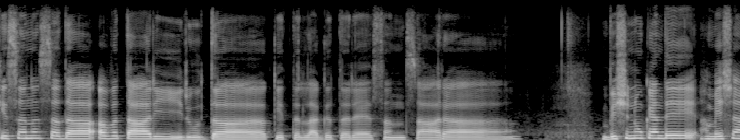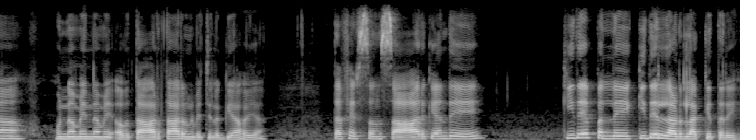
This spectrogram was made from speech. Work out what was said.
ਕਿਸਨ ਸਦਾ ਅਵਤਾਰੀ ਰੁਦਾ, ਕਿਤ ਲਗਤ ਰਹਿ ਸੰਸਾਰਾ। ਵਿਸ਼ਨੂੰ ਕਹਿੰਦੇ ਹਮੇਸ਼ਾ ਹੁਣ ਨਵੇਂ ਨਵੇਂ ਅਵਤਾਰ ਧਾਰਨ ਵਿੱਚ ਲੱਗਿਆ ਹੋਇਆ। ਤਾਂ ਫਿਰ ਸੰਸਾਰ ਕਹਿੰਦੇ ਕਿਹਦੇ ਪੱਲੇ, ਕਿਹਦੇ ਲੜ ਲੱਗ ਕੇ ਤਰੇ?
